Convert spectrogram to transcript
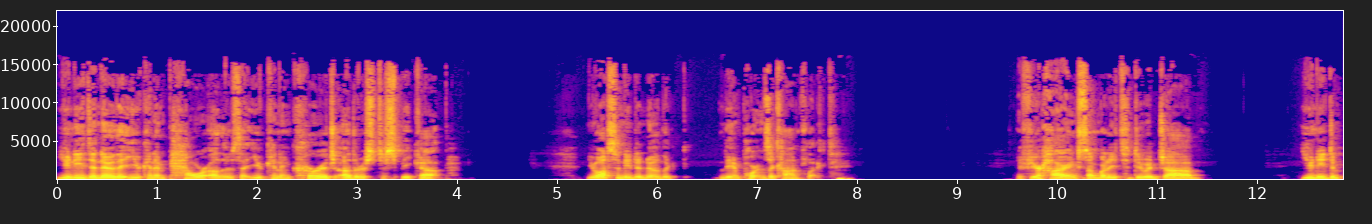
You need to know that you can empower others, that you can encourage others to speak up. You also need to know the, the importance of conflict. If you're hiring somebody to do a job, you need to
